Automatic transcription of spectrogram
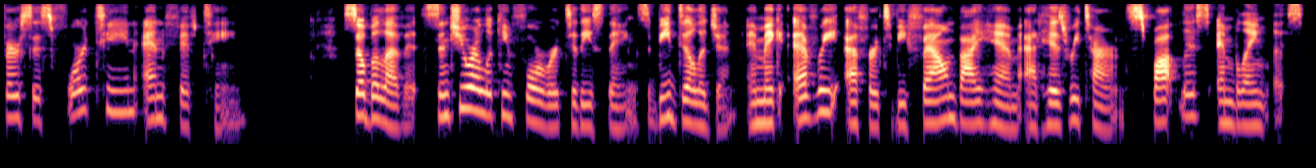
Verses 14 and 15. So, beloved, since you are looking forward to these things, be diligent and make every effort to be found by him at his return, spotless and blameless,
